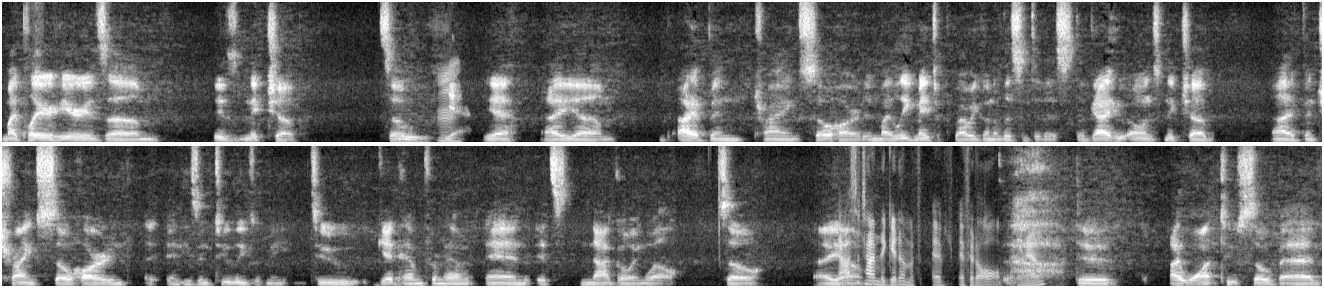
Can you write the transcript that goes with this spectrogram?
my player here is um, is Nick Chubb. So. Ooh, yeah, Yeah, I um, I have been trying so hard, and my league mates are probably going to listen to this. The guy who owns Nick Chubb, I've been trying so hard, and and he's in two leagues with me to get him from him, and it's not going well. So, I Now's um, the time to get him, if, if, if at all. You know, dude, I want to so bad.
